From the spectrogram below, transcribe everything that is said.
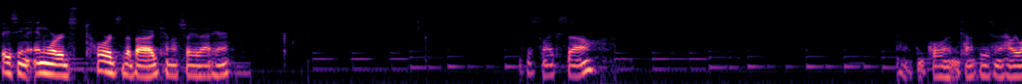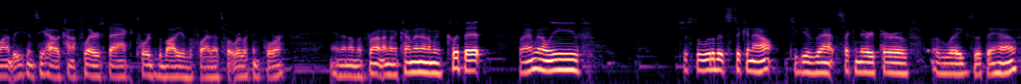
facing inwards towards the bug, and I'll show you that here. Just like so. And kind of position it how we want it, but you can see how it kind of flares back towards the body of the fly. That's what we're looking for. And then on the front, I'm going to come in and I'm going to clip it, but I'm going to leave just a little bit sticking out to give that secondary pair of, of legs that they have.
